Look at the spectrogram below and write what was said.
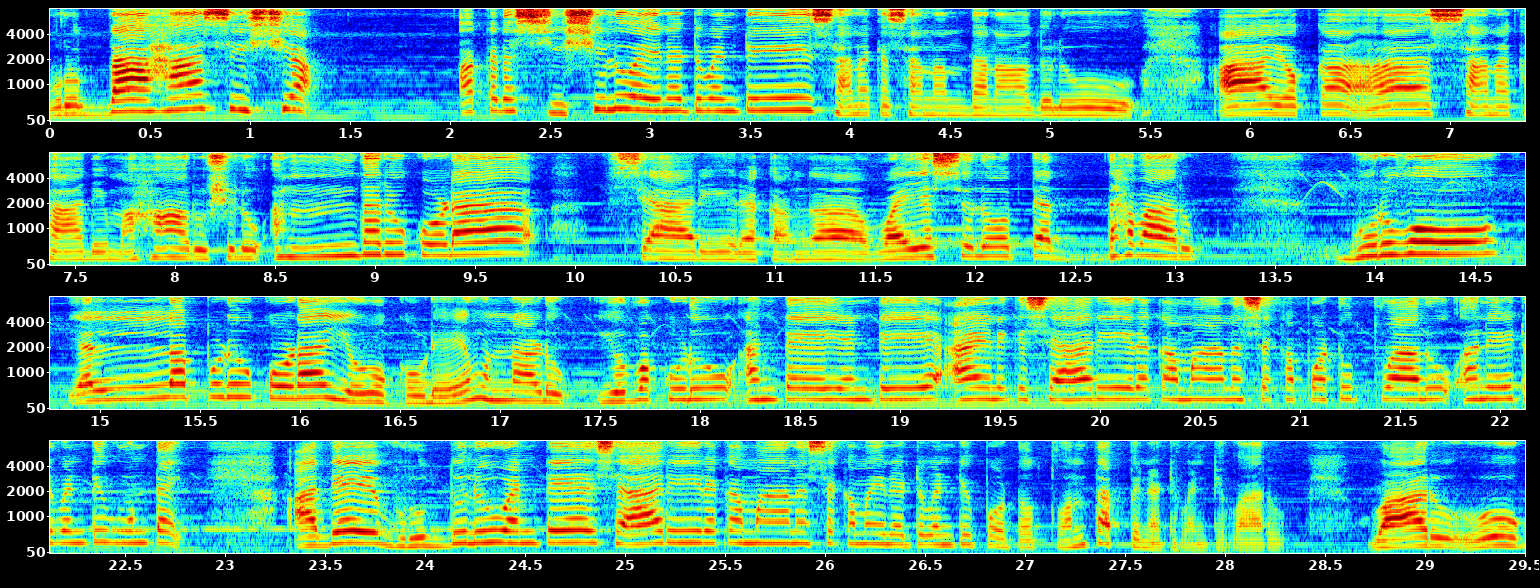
వృద్ధాహ శిష్య. అక్కడ శిష్యులు అయినటువంటి సనక సనందనాదులు ఆ యొక్క సనకాది మహారుషులు అందరూ కూడా శారీరకంగా వయస్సులో పెద్దవారు. గురువు ఎల్లప్పుడూ కూడా యువకుడే ఉన్నాడు. యువకుడు అంటే ఏంటి? ఆయనకి శారీరక మానసిక పటుత్వాలు అనేటువంటివి ఉంటాయి. అదే వృద్ధులు అంటే శారీరక మానసికమైనటువంటి పటుత్వం తప్పినటువంటి వారు. వారు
